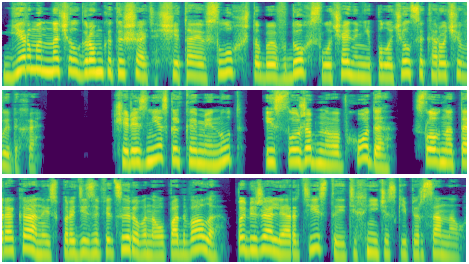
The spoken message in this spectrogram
Герман начал громко дышать, считая вслух, чтобы вдох случайно не получился короче выдоха. Через несколько минут из служебного входа, словно тараканы из продезинфицированного подвала, побежали артисты и технический персонал.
